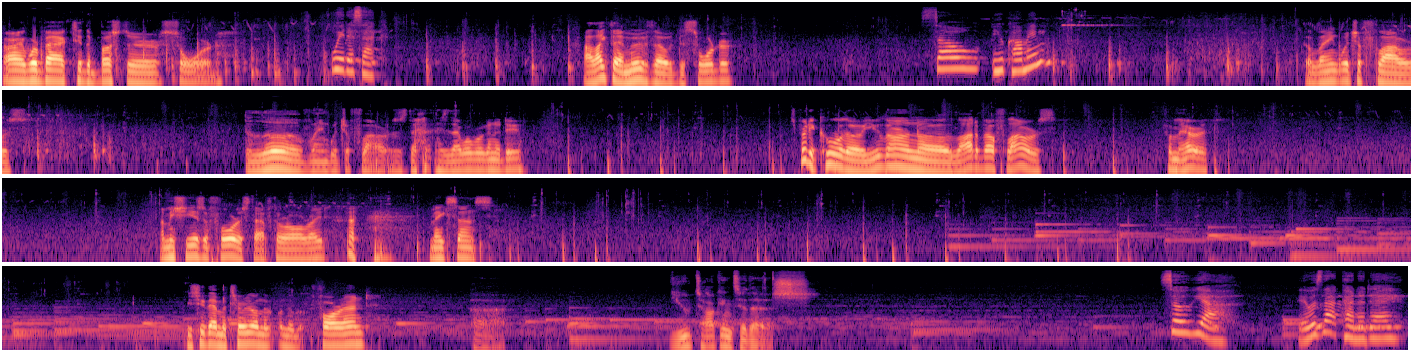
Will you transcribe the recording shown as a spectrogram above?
Alright, we're back to the Buster sword. Wait a sec. I like that move though, Disorder. So, you coming? The language of flowers. The love language of flowers. Is that is that what we're gonna do? It's pretty cool though. You learn a lot about flowers from Aerith. I mean, she is a florist after all, right? Makes sense. You see that material on the on the far end? Uh, You talking to the. So yeah, it was that kind of day.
